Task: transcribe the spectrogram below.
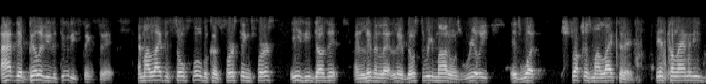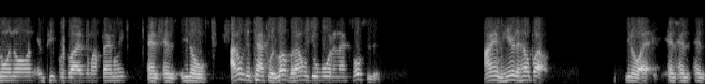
I have the ability to do these things today. And my life is so full because first things first, easy does it, and live and let live. Those three models really is what structures my life today. There's calamities going on in people's lives in my family, and and you know, I don't detach with love, but I don't do more than I'm supposed to do. I am here to help out. You know, and and and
